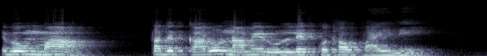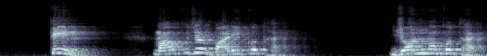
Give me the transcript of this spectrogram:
এবং মা তাদের কারও নামের উল্লেখ কোথাও পাইনি। তিন, মাহফুজের বাড়ি কোথায়? জন্ম কোথায়?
